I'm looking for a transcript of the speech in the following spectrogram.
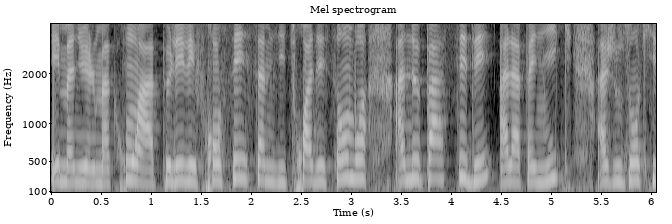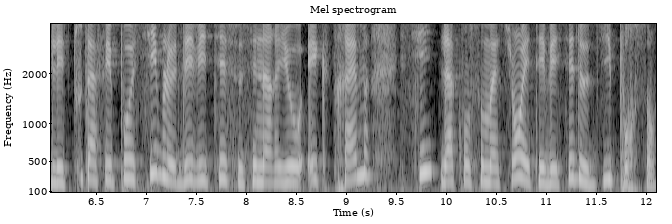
Emmanuel Macron a appelé les Français samedi 3 décembre à ne pas céder à la panique, ajoutant qu'il est tout à fait possible d'éviter ce scénario extrême si la consommation était baissée de 10%.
